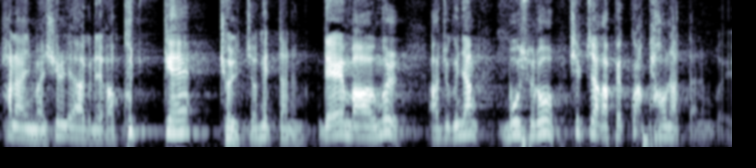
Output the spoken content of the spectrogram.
하나님만 신뢰하기로 내가 굳게 결정했다는 거. 내 마음을 아주 그냥 못으로 십자가 앞에 꽉 박아놨다는 거예요.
